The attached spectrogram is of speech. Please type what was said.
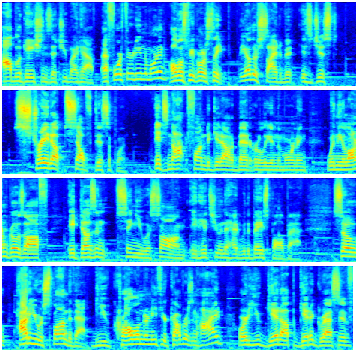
obligations that you might have. At 4:30 in the morning, all those people are asleep. The other side of it is just straight up self-discipline. It's not fun to get out of bed early in the morning when the alarm goes off it doesn't sing you a song, it hits you in the head with a baseball bat. So, how do you respond to that? Do you crawl underneath your covers and hide, or do you get up, get aggressive,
